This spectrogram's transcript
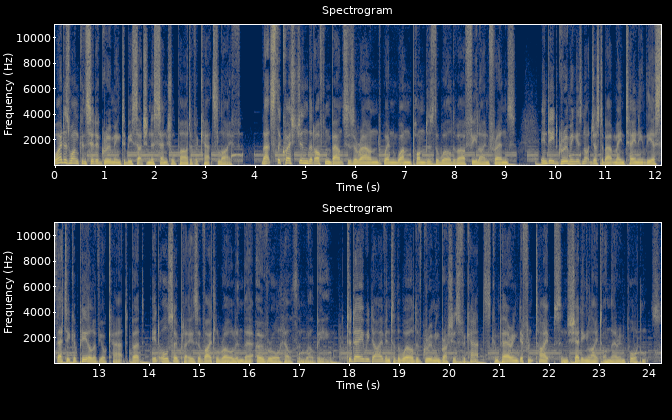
Why does one consider grooming to be such an essential part of a cat's life? That's the question that often bounces around when one ponders the world of our feline friends. Indeed, grooming is not just about maintaining the aesthetic appeal of your cat, but it also plays a vital role in their overall health and well-being. Today we dive into the world of grooming brushes for cats, comparing different types and shedding light on their importance.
